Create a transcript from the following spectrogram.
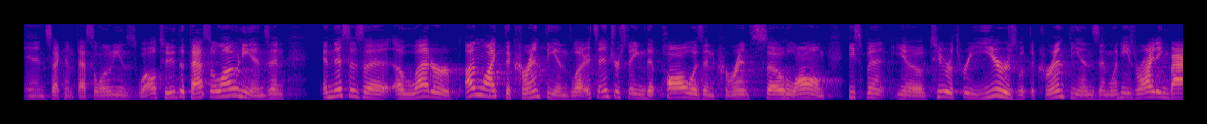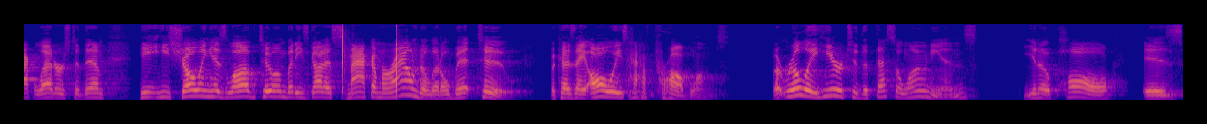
and Second Thessalonians as well, to the Thessalonians. And and this is a, a letter, unlike the Corinthians letter. It's interesting that Paul was in Corinth so long. He spent, you know, two or three years with the Corinthians, and when he's writing back letters to them, he, he's showing his love to them, but he's got to smack them around a little bit too, because they always have problems. But really, here to the Thessalonians, you know, Paul is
